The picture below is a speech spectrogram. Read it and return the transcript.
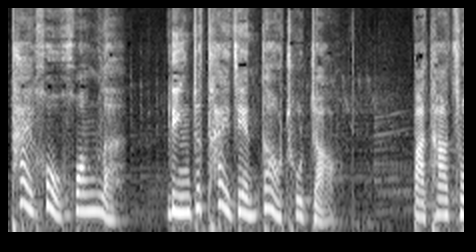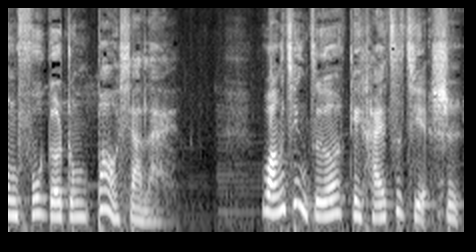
太后慌了，领着太监到处找，把他从福阁中抱下来。王敬泽给孩子解释，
